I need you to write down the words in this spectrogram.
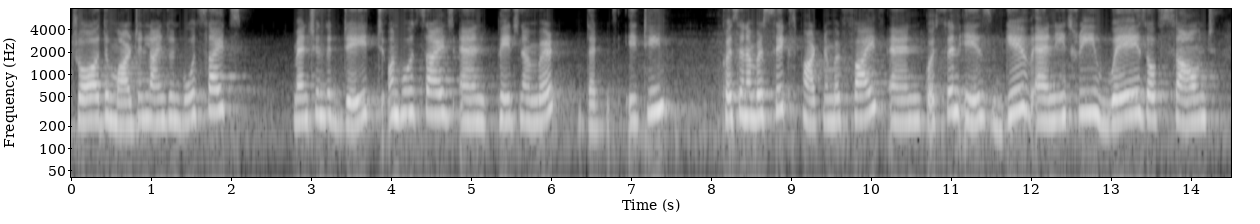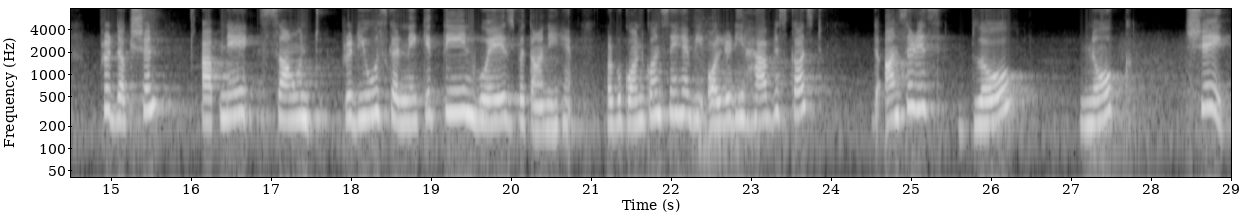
draw the margin lines on both sides mention the date on both sides and page number that is 18 question number 6 part number 5 and question is give any three ways of sound production आपने साउंड प्रोड्यूस करने के तीन वेज बताने हैं। और वो कौन कौन से हैं? We already have discussed the answer is blow knock shake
